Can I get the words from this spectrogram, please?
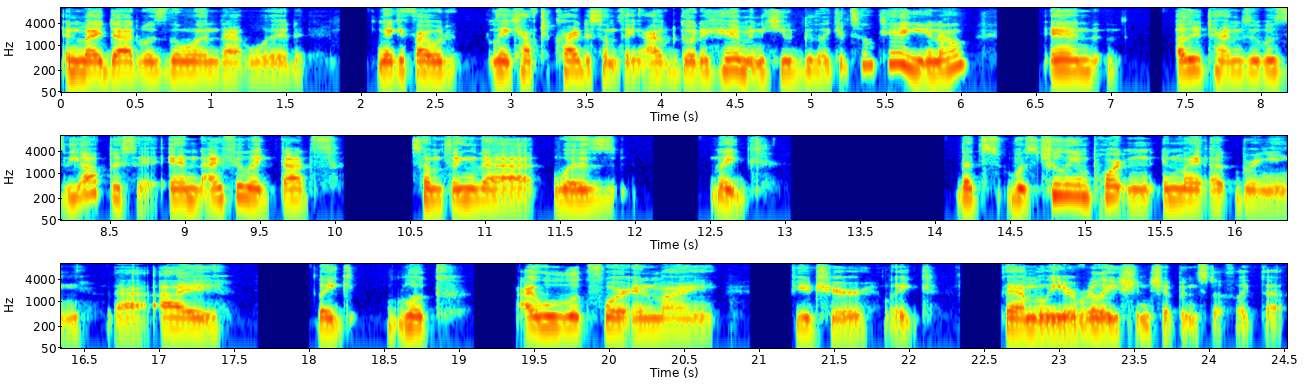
And my dad was the one that would like if i would like have to cry to something i would go to him and he would be like it's okay you know? And other times it was the opposite. And i feel like that's something that was like that's was truly important in my upbringing that i like look i will look for in my future like family or relationship and stuff like that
